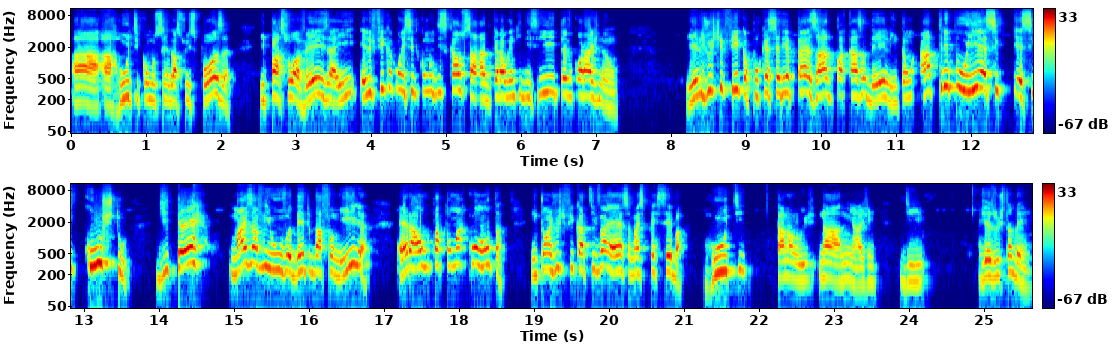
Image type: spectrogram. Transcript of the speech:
a, a Ruth como sendo a sua esposa, e passou a vez, aí ele fica conhecido como descalçado, que era alguém que disse, teve coragem não. E ele justifica, porque seria pesado para a casa dele. Então, atribuir esse, esse custo de ter mais a viúva dentro da família era algo para tomar conta. Então a justificativa é essa, mas perceba, Ruth está na luz, na linhagem de Jesus também.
